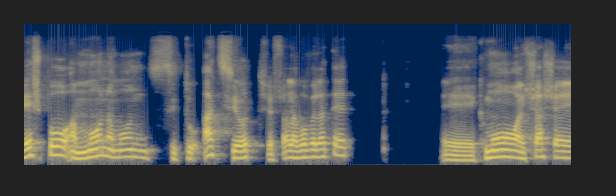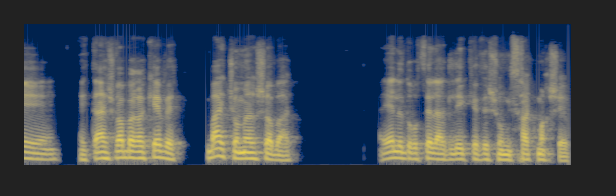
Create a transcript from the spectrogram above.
ויש פה המון המון סיטואציות שאפשר לבוא ולתת, כמו האישה שהייתה ישבה ברכבת, בית שומר שבת. הילד רוצה להדליק איזשהו משחק מחשב.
